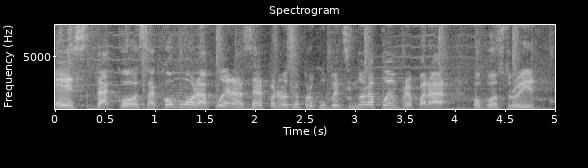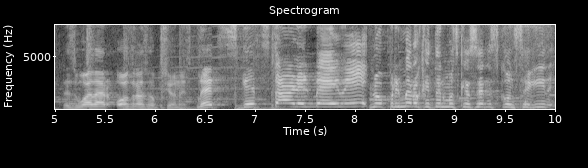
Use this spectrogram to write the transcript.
esta cosa, cómo la pueden hacer, pero no se preocupen si no la pueden preparar o construir, les voy a dar otras opciones. Let's get started, baby. Lo primero que tenemos que hacer es conseguir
